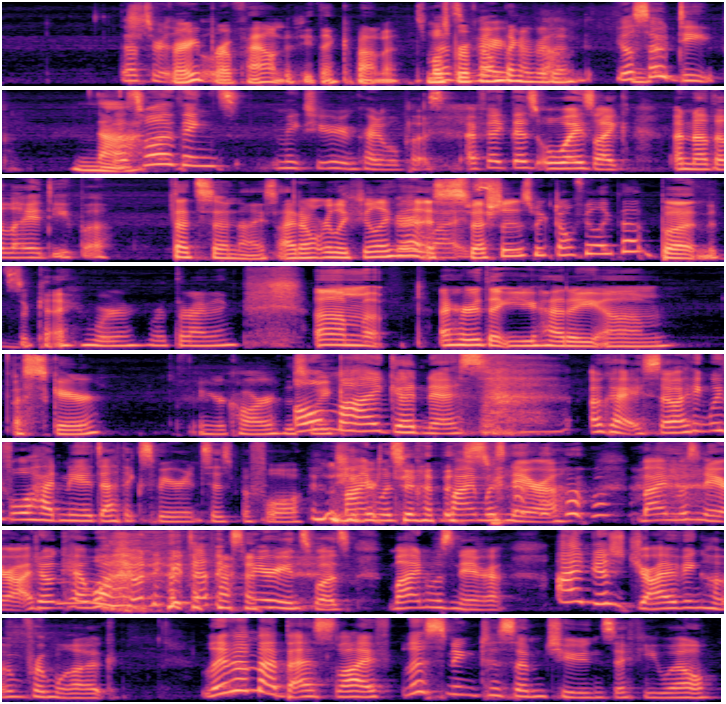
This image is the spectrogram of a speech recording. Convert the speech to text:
That's really Very cool. profound if you think about it. It's the most That's profound thing I've ever done. You're so deep. Nah. That's one of the things that makes you an incredible person. I feel like there's always like another layer deeper. That's so nice. I don't really feel like Very that, wise. especially this week. Don't feel like that, but it's okay. We're we're thriving. Um, I heard that you had a um a scare in your car this oh week. Oh my goodness. Okay, so I think we've all had near death experiences before. Mine was mine was nearer. Mine was nearer. I don't care what your near death experience was. Mine was nearer. I'm just driving home from work, living my best life, listening to some tunes, if you will.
